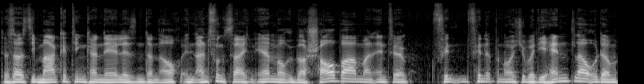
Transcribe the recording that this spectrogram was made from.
das heißt, die Marketingkanäle sind dann auch in Anführungszeichen eher mal überschaubar. Man entweder find, findet man euch über die Händler oder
